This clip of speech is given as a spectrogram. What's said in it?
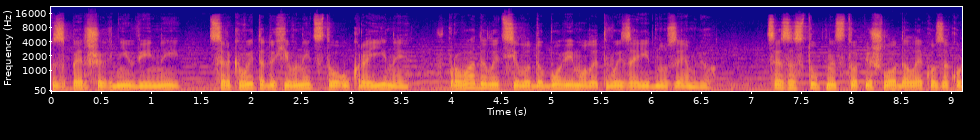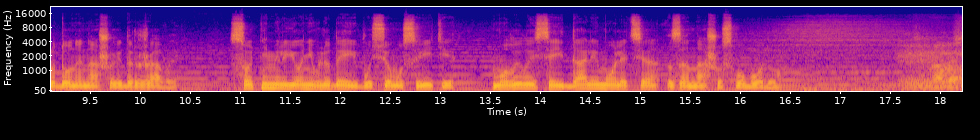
З перших днів війни церкви та духовництво України впровадили цілодобові молитви за рідну землю. Це заступництво пішло далеко за кордони нашої держави. Сотні мільйонів людей в усьому світі молилися і далі моляться за нашу свободу. зібралися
